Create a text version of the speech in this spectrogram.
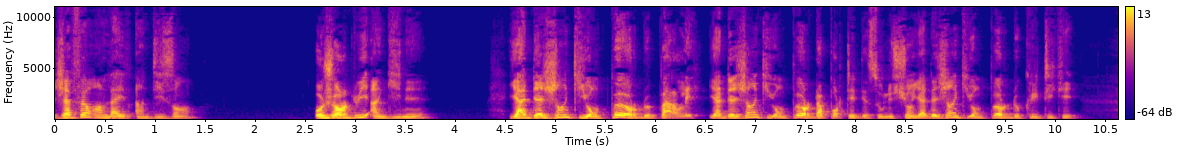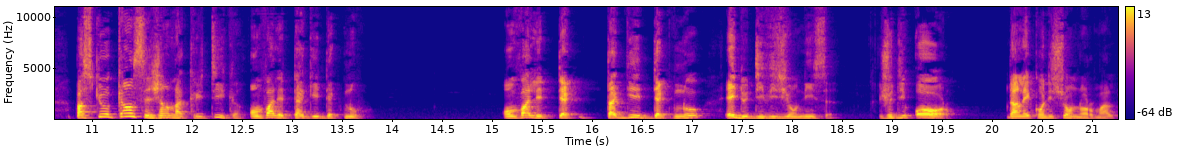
j'ai fait un live en disant, aujourd'hui en Guinée, il y a des gens qui ont peur de parler. Il y a des gens qui ont peur d'apporter des solutions. Il y a des gens qui ont peur de critiquer. Parce que quand ces gens-là critiquent, on va les taguer d'ethno. On va les taguer d'ethno et de divisionnistes. Je dis, or, dans les conditions normales,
